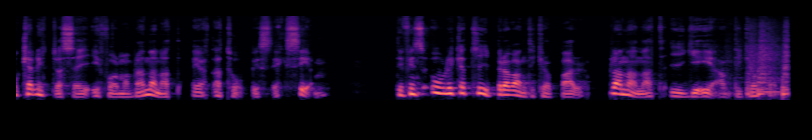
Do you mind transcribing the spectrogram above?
och kan yttra sig i form av bland annat ett atopiskt eksem. Det finns olika typer av antikroppar, bland annat IgE-antikroppar.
